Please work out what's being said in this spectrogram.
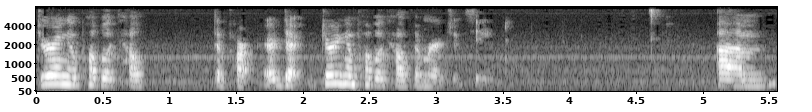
during a public health during a public health emergency. Um,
